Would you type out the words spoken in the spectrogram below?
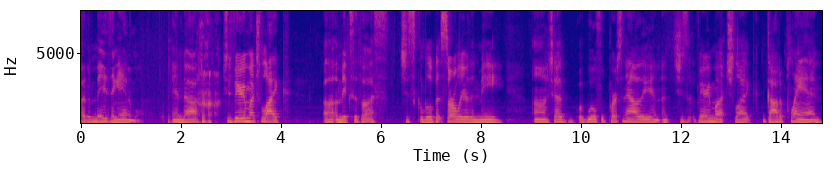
an amazing animal, and uh, she's very much like uh, a mix of us. She's a little bit surlier than me. Uh, she's got a willful personality, and, and she's very much like got a plan.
